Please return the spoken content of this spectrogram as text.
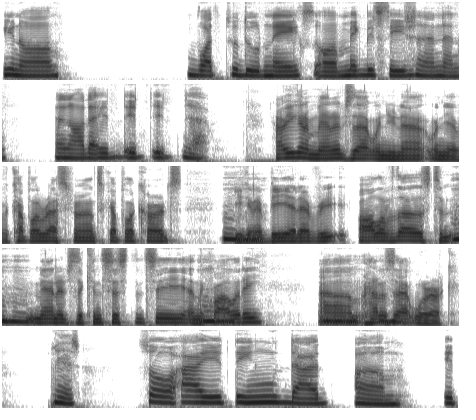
you know what to do next or make decision and and all that it it, it yeah How are you going to manage that when you now when you have a couple of restaurants, a couple of carts? You're going to Mm-hmm. be at every all of those to Mhm. manage the consistency and the Mhm. quality. Um, Mhm, How does mhm. that work? Yes. So I think that um it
